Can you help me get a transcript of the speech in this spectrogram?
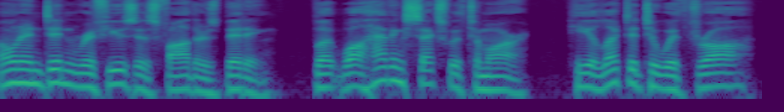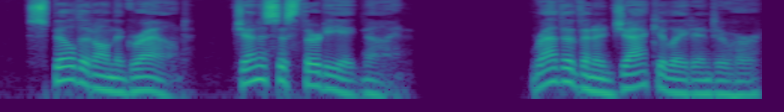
Onan didn't refuse his father's bidding, but while having sex with Tamar, he elected to withdraw, spilled it on the ground. Genesis 38 9. Rather than ejaculate into her,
